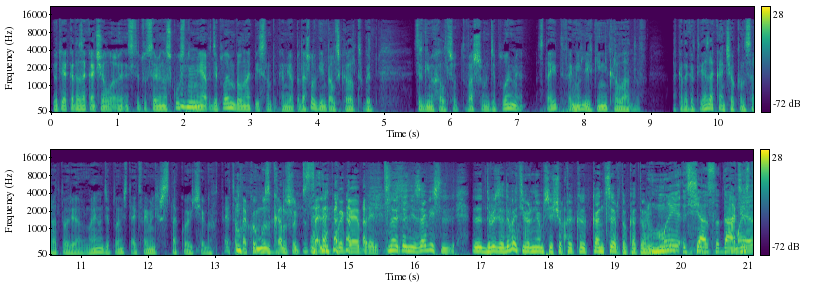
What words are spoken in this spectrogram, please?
и вот я когда заканчивал э, Институт современного искусства, у меня в дипломе было написано, ко мне подошел Евгений Павлович Крылатов, говорит, Сергей Михайлович, вот в вашем дипломе стоит фамилия Евгений Крылатов. А когда говорит, я заканчивал консерваторию, в моем дипломе стоит фамилия Шостакович. Я говорю, поэтому такую музыку хорошо писали. Какая прелесть. Но это не зависит. Э, Друзья, давайте вернемся еще к, к концерту, который был. Мы сейчас, да, мы 11-12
